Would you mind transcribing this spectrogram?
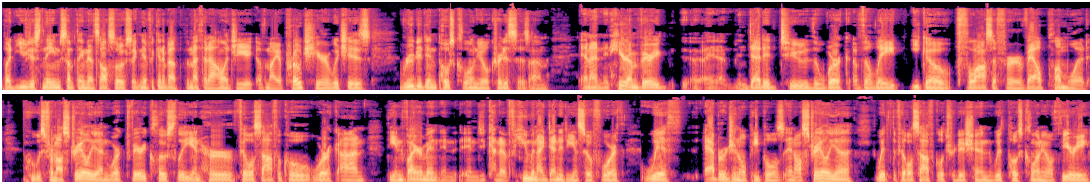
But you just named something that's also significant about the methodology of my approach here, which is rooted in post colonial criticism. And, I, and, here I'm very uh, indebted to the work of the late eco philosopher Val Plumwood, who was from Australia and worked very closely in her philosophical work on the environment and, and kind of human identity and so forth with Aboriginal peoples in Australia, with the philosophical tradition, with post colonial theory.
